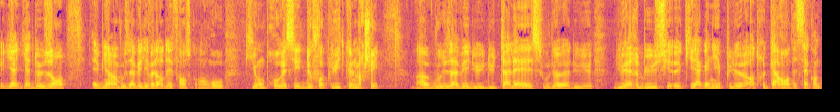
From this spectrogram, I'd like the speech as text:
il y, a, il, y a, deux ans, eh bien, vous avez les valeurs défense, en gros, qui ont progressé deux fois plus vite que le marché. Vous avez du, du Thales ou de, du, du, Airbus qui a gagné plus de, entre 40 et 50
